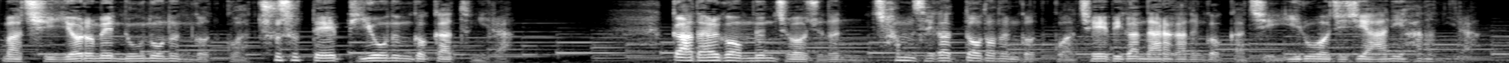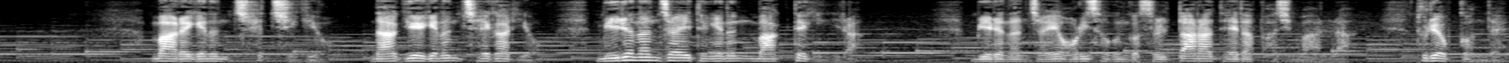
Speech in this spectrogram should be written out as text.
마치 여름에 눈 오는 것과 추수 때에 비 오는 것 같으니라. 까닭 없는 저주는 참새가 떠도는 것과 제비가 날아가는 것 같이 이루어지지 아니하느니라. 말에게는 채찍이요, 나귀에게는 재갈이요, 미련한 자의 등에는 막대기니라. 미련한 자의 어리석은 것을 따라 대답하지 말라. 두렵건대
